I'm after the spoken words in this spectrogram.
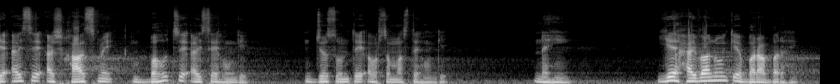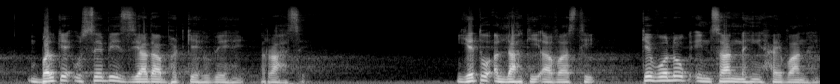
کہ ایسے اشخاص میں بہت سے ایسے ہوں گے جو سنتے اور سمجھتے ہوں گے۔ نہیں، یہ حیوانوں کے برابر ہیں، بلکہ اس سے بھی زیادہ بھٹکے ہوئے ہیں راہ سے۔ یہ تو اللہ کی آواز تھی کہ وہ لوگ انسان نہیں، حیوان ہیں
